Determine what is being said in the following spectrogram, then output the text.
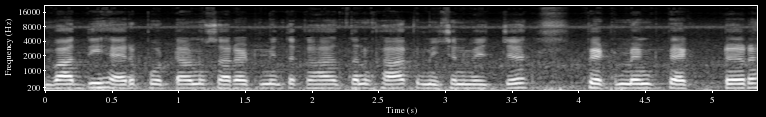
ਵਾਧੀ ਹੈ। ਰਿਪੋਰਟਾਂ ਅਨੁਸਾਰ 8ਵੀਂ ਤਨਖਾਹ ਤਨਖਾਹ ਕਮਿਸ਼ਨ ਵਿੱਚ ਫਿਟਮੈਂਟ ਫੈਕਟਰ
